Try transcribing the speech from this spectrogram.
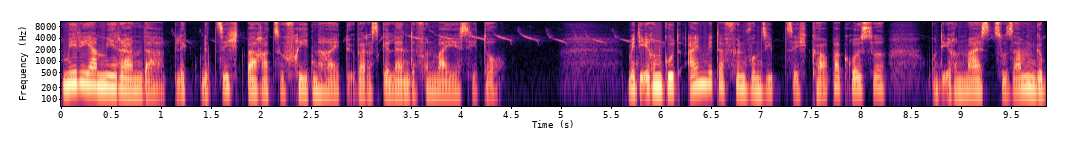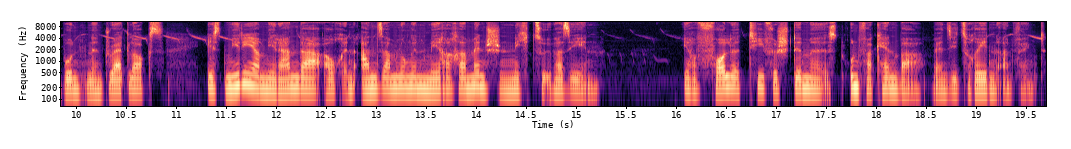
Miriam Miranda blickt mit sichtbarer Zufriedenheit über das Gelände von Vallecito. Mit ihren gut 1,75 Meter Körpergröße und ihren meist zusammengebundenen Dreadlocks ist Miriam Miranda auch in Ansammlungen mehrerer Menschen nicht zu übersehen. Ihre volle, tiefe Stimme ist unverkennbar, wenn sie zu reden anfängt.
